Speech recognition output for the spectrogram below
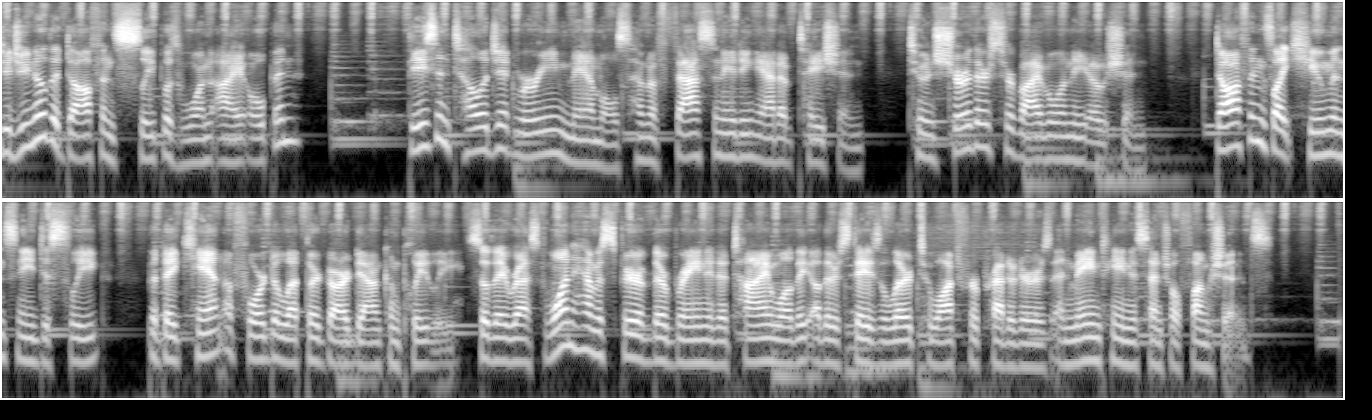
Did you know that dolphins sleep with one eye open? These intelligent marine mammals have a fascinating adaptation to ensure their survival in the ocean. Dolphins, like humans, need to sleep, but they can't afford to let their guard down completely. So they rest one hemisphere of their brain at a time while the other stays alert to watch for predators and maintain essential functions.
